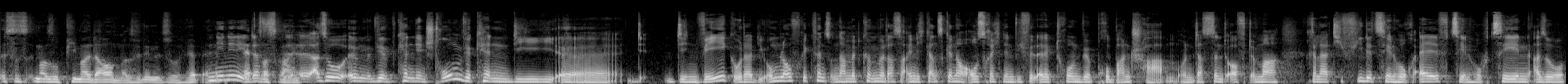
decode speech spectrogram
ist es immer so Pi mal Daumen? Also wir nehmen so, nee, nee, nee, das, rein. Äh, also ähm, wir kennen den Strom, wir kennen die, äh, die den Weg oder die Umlauffrequenz und damit können wir das eigentlich ganz genau ausrechnen, wie viele Elektronen wir pro Bunch haben. Und das sind oft immer relativ viele, 10 hoch 11, 10 hoch 10, also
